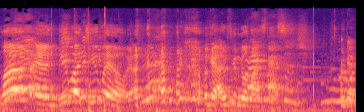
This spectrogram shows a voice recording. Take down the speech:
Love and do what you will. okay, I'm just gonna go last. Message. Okay.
